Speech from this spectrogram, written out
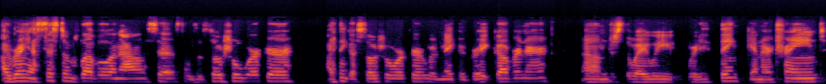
I bring a systems level analysis as a social worker. I think a social worker would make a great governor, um, just the way we, we think and are trained.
